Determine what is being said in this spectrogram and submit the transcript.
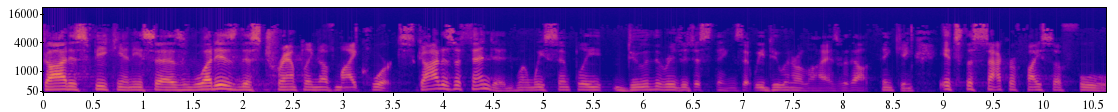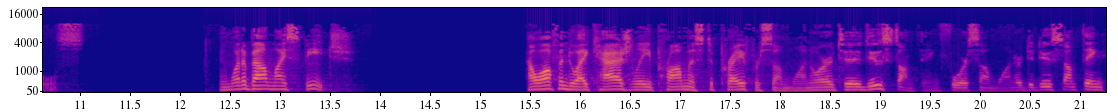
God is speaking and he says, What is this trampling of my courts? God is offended when we simply do the religious things that we do in our lives without thinking. It's the sacrifice of fools. And what about my speech? How often do I casually promise to pray for someone or to do something for someone or to do something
